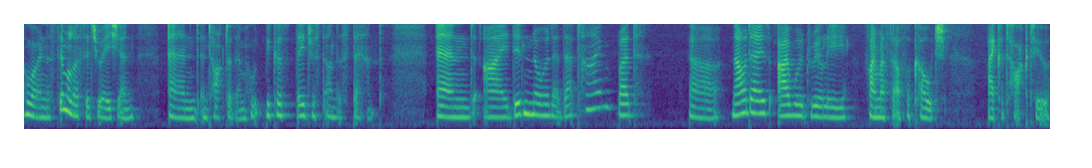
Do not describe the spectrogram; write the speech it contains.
who are in a similar situation and and talk to them who because they just understand. And I didn't know it at that time, but uh, nowadays I would really find myself a coach I could talk to,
